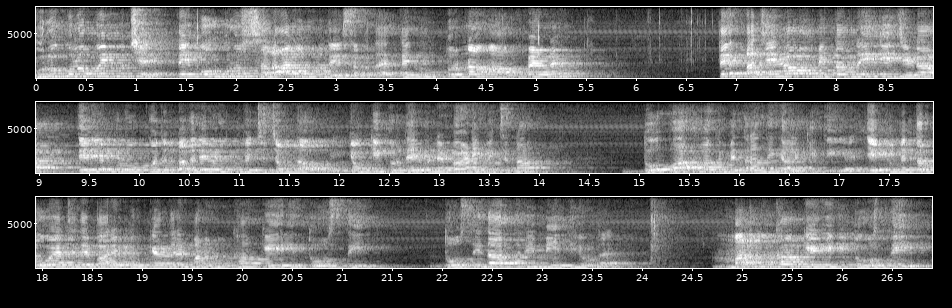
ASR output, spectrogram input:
ਗੁਰੂ ਕੋਲੋਂ ਕੋਈ ਪੁੱਛੇ ਤੇ ਉਹ ਗੁਰੂ ਸਲਾਹ ਜ਼ਰੂਰ ਦੇ ਸਕਦਾ ਹੈ, ਤੈਨੂੰ ਤੁਰਨਾ ਆਪ ਪੈਣਾ ਤੇ ਅਜਿਹਾ ਉਹ ਮਿੱਤਰ ਨਹੀਂ ਕਿ ਜਿਹੜਾ ਤੇਰੇ ਕੋਲੋਂ ਕੁਝ ਬਦਲੇ ਰੂਪ ਵਿੱਚ ਚਾਹੁੰਦਾ ਹੋਵੇ, ਕਿਉਂਕਿ ਗੁਰਦੇਵ ਨੇ ਬਾਣੀ ਵਿੱਚ ਨਾ ਦੋ ਵੱਖ-ਵੱਖ ਮਿੱਤਰਾਂ ਦੀ ਗੱਲ ਕੀਤੀ ਹੈ। ਇੱਕ ਮਿੱਤਰ ਉਹ ਹੈ ਜਿਹਦੇ ਬਾਰੇ ਗੁਰੂ ਕਹਿੰਦੇ ਨੇ, ਮਨਮੁਖਾਂ ਕੇਰੀ ਦੋਸਤੀ। ਦੋਸਤੀ ਦਾ ਅਰਥ ਵੀ ਮੀਤ ਹੁੰਦਾ ਹੈ। ਮਨਮੁਖਾਂ ਕੇਰੀ ਦੋਸਤੀ,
